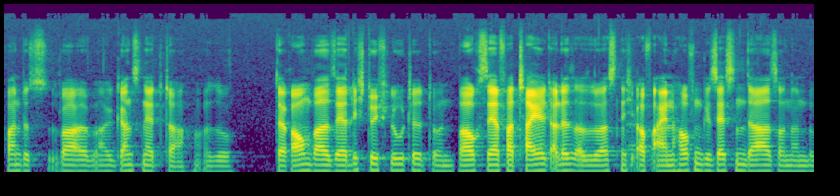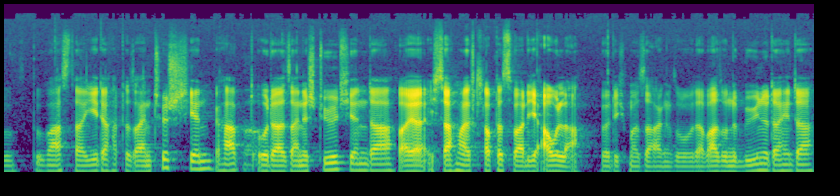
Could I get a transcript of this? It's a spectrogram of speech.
fand, es war ganz nett da. Also der Raum war sehr lichtdurchflutet und war auch sehr verteilt alles. Also du hast nicht auf einen Haufen gesessen da, sondern du, du warst da, jeder hatte sein Tischchen gehabt oder seine Stühlchen da. War ja, ich sag mal, ich glaube, das war die Aula, würde ich mal sagen. So, da war so eine Bühne dahinter.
